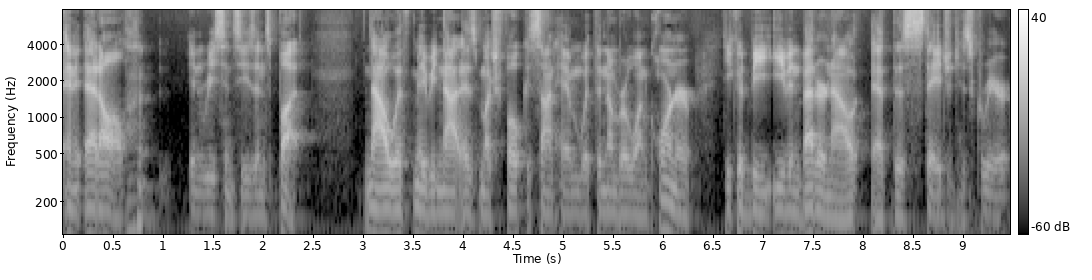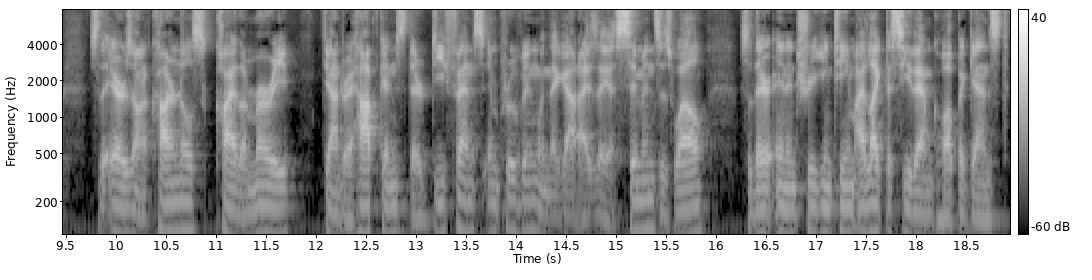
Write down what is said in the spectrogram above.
any, at all in recent seasons, but now with maybe not as much focus on him with the number one corner, he could be even better now at this stage in his career. So the Arizona Cardinals, Kyler Murray, DeAndre Hopkins, their defense improving when they got Isaiah Simmons as well. So they're an intriguing team. I'd like to see them go up against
